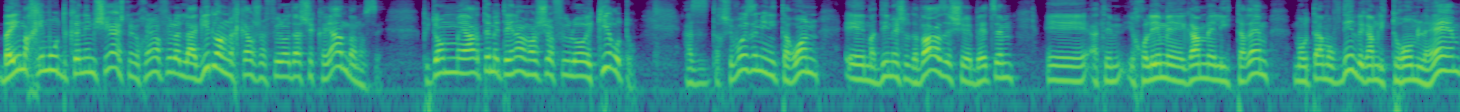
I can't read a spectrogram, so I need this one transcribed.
באים הכי מעודכנים שיש, אתם יכולים אפילו להגיד לו על מחקר שהוא אפילו לא יודע שקיים בנושא. פתאום הארתם את עיניו במשהו שאפילו לא הכיר אותו. אז תחשבו איזה מין יתרון אה, מדהים יש לדבר הזה, שבעצם אה, אתם יכולים אה, גם אה, להתערם מאותם עובדים וגם לתרום להם,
